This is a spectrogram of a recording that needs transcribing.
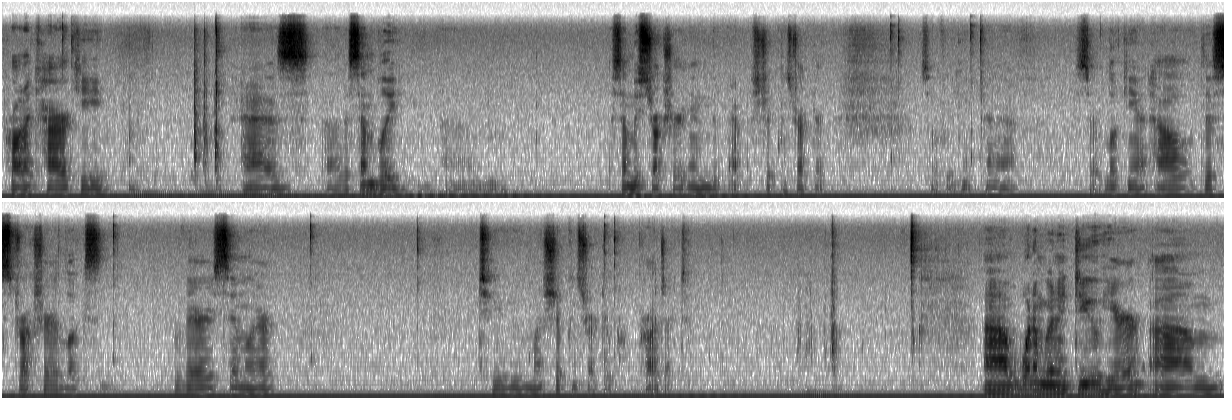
product hierarchy as uh, the assembly um, assembly structure in the ShipConstructor. So if we can kind of start looking at how this structure looks very similar to my ShipConstructor project. Uh, what I'm going to do here um,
